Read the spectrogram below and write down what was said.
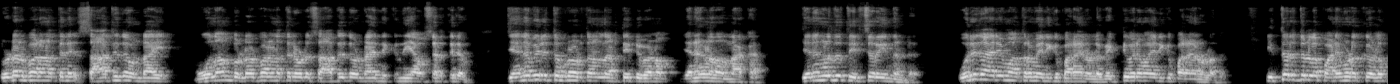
തുടർ ഭരണത്തിന് സാധ്യത ഉണ്ടായി മൂന്നാം തുടർ ഭരണത്തിലൂടെ സാധ്യത ഉണ്ടായി നിൽക്കുന്ന ഈ അവസരത്തിലും ജനവിരുദ്ധ പ്രവർത്തനം നടത്തിയിട്ട് വേണം ജനങ്ങളെ നന്നാക്കാൻ. ജനങ്ങളിത് തിരിച്ചറിയുന്നുണ്ട്. ഒരു കാര്യം മാത്രമേ എനിക്ക് പറയാനുള്ളൂ വ്യക്തിപരമായി എനിക്ക് പറയാനുള്ളത്. ഇത്തരത്തിലുള്ള പണിമുടക്കുകളും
